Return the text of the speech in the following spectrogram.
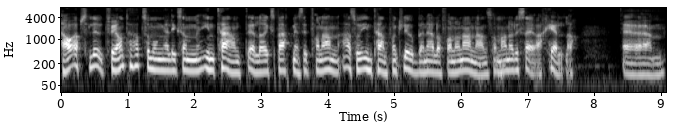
Ja, absolut. För jag har inte hört så många liksom internt eller expertmässigt från annan, alltså internt från klubben eller från någon annan som analyserar heller. Um,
